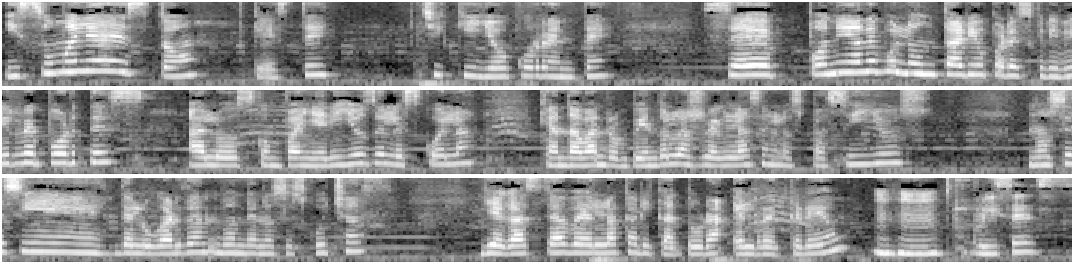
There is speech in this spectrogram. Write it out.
Y súmale a esto que este chiquillo ocurrente se ponía de voluntario para escribir reportes a los compañerillos de la escuela que andaban rompiendo las reglas en los pasillos. No sé si del lugar donde nos escuchas llegaste a ver la caricatura El Recreo. Recess.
